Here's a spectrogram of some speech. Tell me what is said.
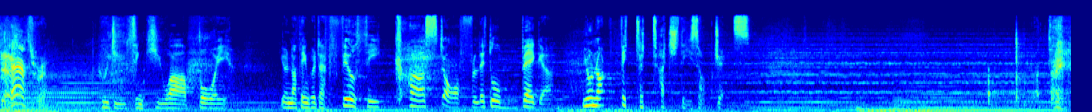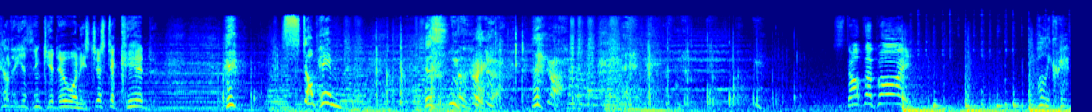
Katherine! Who do you think you are, boy? You're nothing but a filthy, cast off little beggar. You're not fit to touch these objects. What the hell do you think you're doing? He's just a kid. Stop him! Stop the boy! Holy crap!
